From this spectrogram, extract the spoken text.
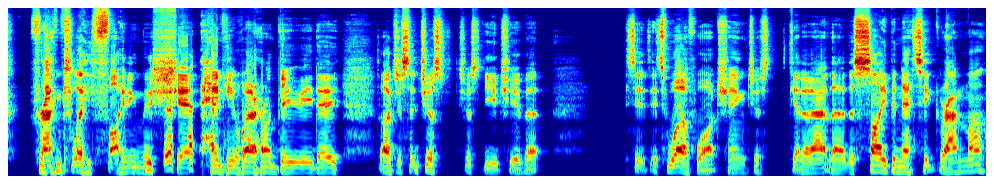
frankly, finding this shit anywhere on DVD. I just just just YouTube it. It's, it's worth watching. Just get it out there. The cybernetic grandma,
